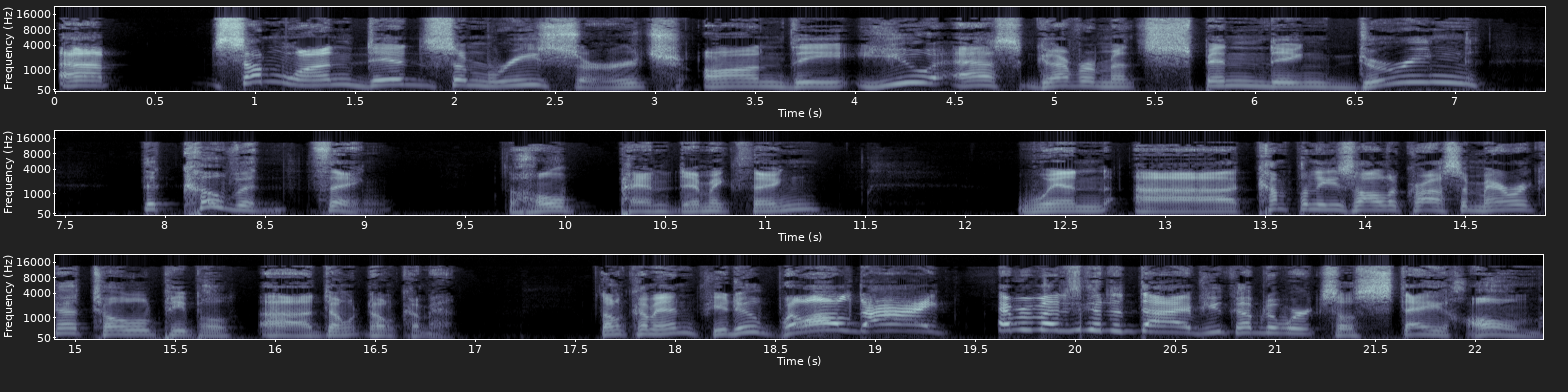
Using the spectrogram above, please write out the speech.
Uh, someone did some research on the U.S. government spending during the COVID thing, the whole pandemic thing, when uh, companies all across America told people, uh, "Don't don't come in, don't come in. If you do, we'll all die. Everybody's going to die if you come to work. So stay home.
